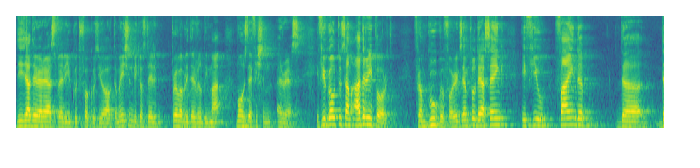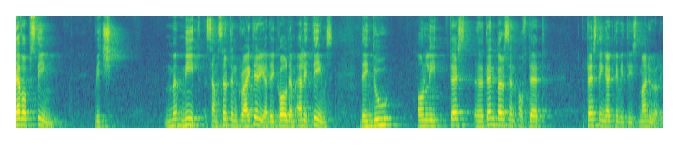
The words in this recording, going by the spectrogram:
These are the areas where you could focus your automation because probably there will be most efficient areas. If you go to some other report from Google, for example, they are saying if you find the DevOps team which meet some certain criteria, they call them elite teams, they do only test 10% uh, of that testing activities manually,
